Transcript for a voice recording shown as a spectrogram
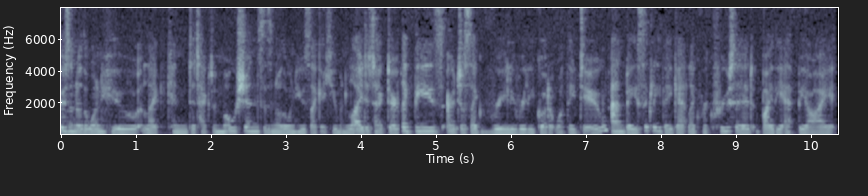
There's another one who like can detect emotions. There's another one who's like a human lie detector. Like these are just like really really really good at what they do. And basically they get like recruited by the FBI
